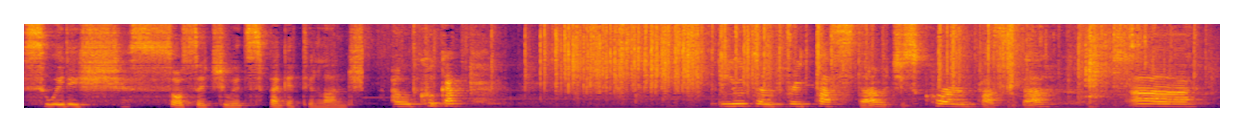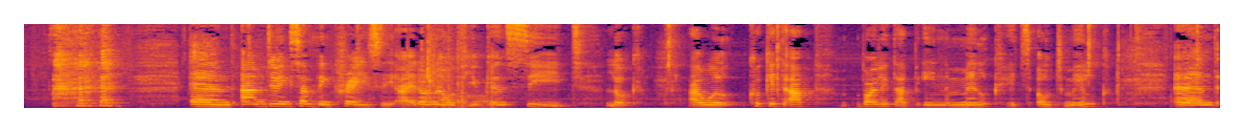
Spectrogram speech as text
Swedish sausage with spaghetti lunch. I will cook up gluten-free pasta, which is corn pasta. Uh, and I'm doing something crazy. I don't know if you can see it. Look, I will cook it up, boil it up in milk. It's oat milk. And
